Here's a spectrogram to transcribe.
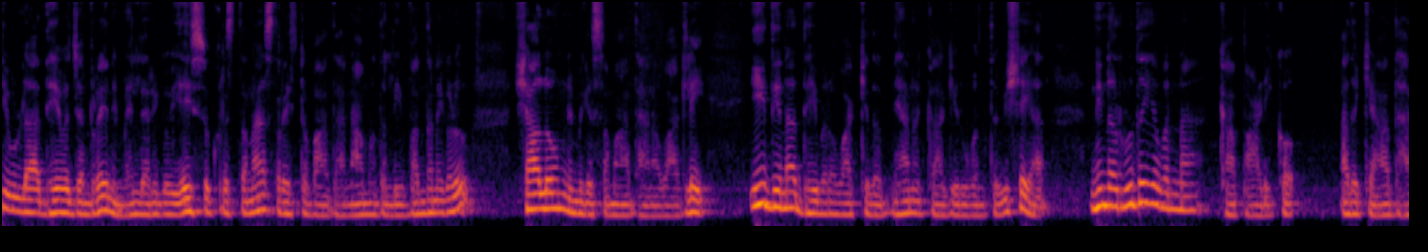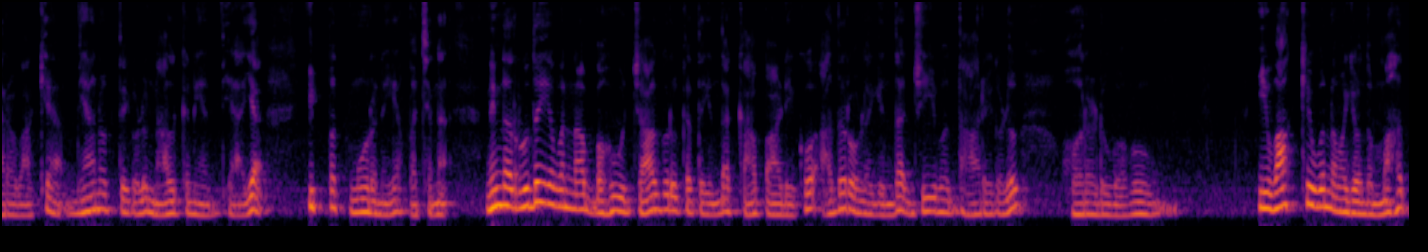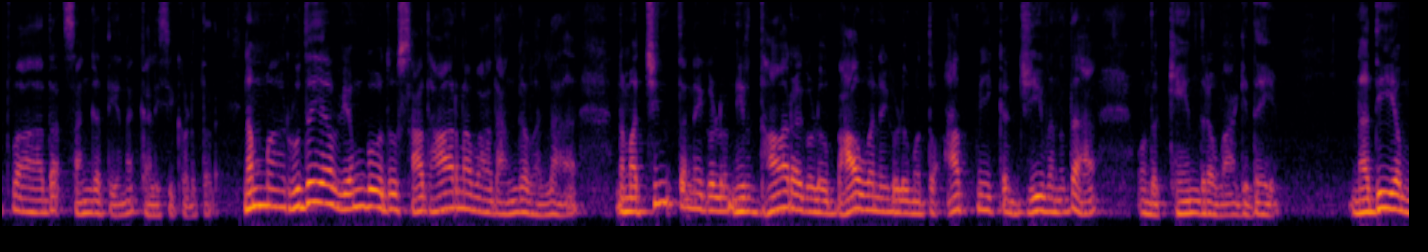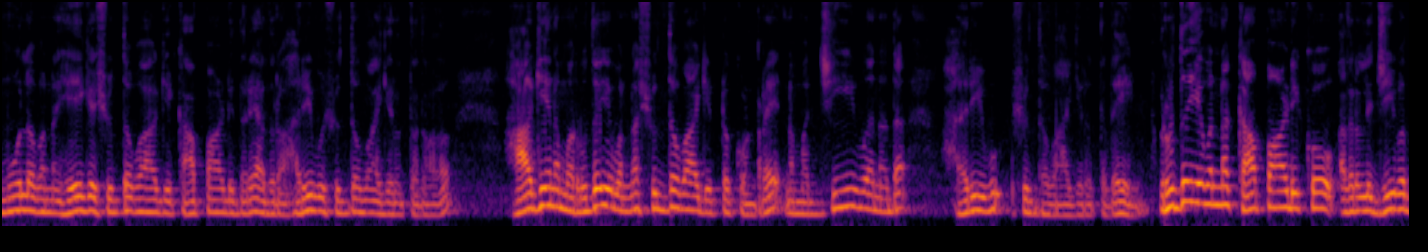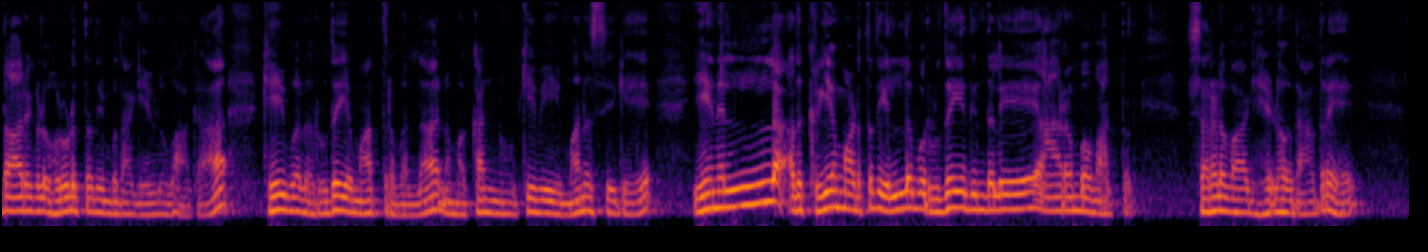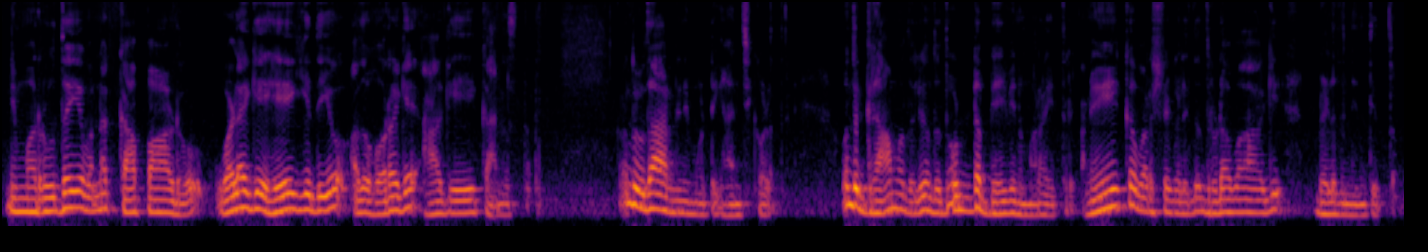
ಪ್ರೀತಿಯುಳ್ಳ ದೇವಜನರೇ, ನಿಮ್ಮೆಲ್ಲರಿಗೂ ಯೇಸು ಕ್ರಿಸ್ತನ ಶ್ರೇಷ್ಠವಾದ ನಾಮದಲ್ಲಿ ವಂದನೆಗಳು. ಶಾಲೋಮ್ ನಿಮಗೆ ಸಮಾಧಾನವಾಗಲಿ. ಈ ದಿನ ದೇವರ ವಾಕ್ಯದ ಜ್ಞಾನಕ್ಕಾಗಿರುವಂಥ ವಿಷಯ, ನಿನ್ನ ಹೃದಯವನ್ನು ಕಾಪಾಡಿಕೊ. ಅದಕ್ಕೆ ಆಧಾರ ವಾಕ್ಯ, ಜ್ಞಾನೋಕ್ತಿಗಳು ನಾಲ್ಕನೇ ಅಧ್ಯಾಯ ಇಪ್ಪತ್ತ್ಮೂರನೆಯ ವಚನ. ನಿನ್ನ ಹೃದಯವನ್ನು ಬಹು ಜಾಗರೂಕತೆಯಿಂದ ಕಾಪಾಡಿಕೊ, ಅದರೊಳಗಿಂದ ಜೀವಧಾರೆಗಳು ಹೊರಡುವವು. ಈ ವಾಕ್ಯವು ನಮಗೆ ಒಂದು ಮಹತ್ವದ ಸಂಗತಿಯನ್ನು ಕಲಿಸಿಕೊಡುತ್ತದೆ. ನಮ್ಮ ಹೃದಯವೆಂಬುದು ಸಾಧಾರಣವಾದ ಅಂಗವಲ್ಲ. ನಮ್ಮ ಚಿಂತನೆಗಳು, ನಿರ್ಧಾರಗಳು, ಭಾವನೆಗಳು ಮತ್ತು ಆತ್ಮೀಕ ಜೀವನದ ಒಂದು ಕೇಂದ್ರವಾಗಿದೆ. ನದಿಯ ಮೂಲವನ್ನು ಹೇಗೆ ಶುದ್ಧವಾಗಿ ಕಾಪಾಡಿದರೆ ಅದರ ಹರಿವು ಶುದ್ಧವಾಗಿರುತ್ತದೋ ಹಾಗೆ ನಮ್ಮ ಹೃದಯವನ್ನು ಶುದ್ಧವಾಗಿಟ್ಟುಕೊಂಡ್ರೆ ನಮ್ಮ ಜೀವನದ ಹರಿವು ಶುದ್ಧವಾಗಿರುತ್ತದೆ. ಹೃದಯವನ್ನು ಕಾಪಾಡಿಕೋ, ಅದರಲ್ಲಿ ಜೀವಧಾರೆಗಳು ಹೊರಡುತ್ತದೆ ಎಂಬುದಾಗಿ ಹೇಳುವಾಗ ಕೇವಲ ಹೃದಯ ಮಾತ್ರವಲ್ಲ, ನಮ್ಮ ಕಣ್ಣು, ಕಿವಿ, ಮನಸ್ಸಿಗೆ ಏನೆಲ್ಲ ಅದು ಕ್ರಿಯೆ ಮಾಡುತ್ತದೆ ಎಲ್ಲವೂ ಹೃದಯದಿಂದಲೇ ಆರಂಭವಾಗ್ತದೆ. ಸರಳವಾಗಿ ಹೇಳೋದಾದರೆ, ನಿಮ್ಮ ಹೃದಯವನ್ನು ಕಾಪಾಡು, ಒಳಗೆ ಹೇಗಿದೆಯೋ ಅದು ಹೊರಗೆ ಹಾಗೆಯೇ ಕಾಣಿಸ್ತದೆ. ಒಂದು ಉದಾಹರಣೆ ನಿಮ್ಮೊಟ್ಟಿಗೆ ಹಂಚಿಕೊಳ್ಳುತ್ತೆ ಒಂದು ಗ್ರಾಮದಲ್ಲಿ ಒಂದು ದೊಡ್ಡ ಬೇವಿನ ಮರ ಇತ್ತು ಅನೇಕ ವರ್ಷಗಳಿಂದ ದೃಢವಾಗಿ ಬೆಳೆದು ನಿಂತಿತ್ತು.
